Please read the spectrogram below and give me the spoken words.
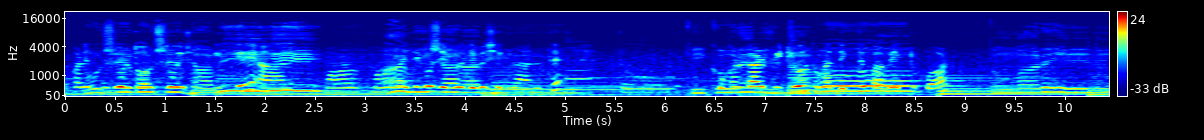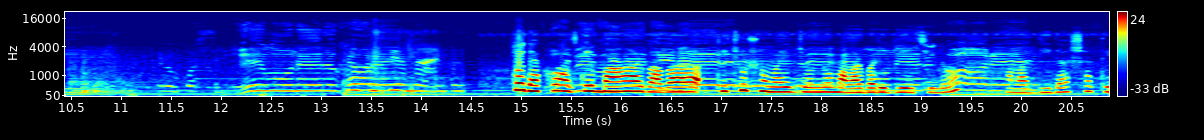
ওখানে পুজোর তত্ত্ব এসব দিতে আর মামার মামার বাড়ি থেকেও যেগুলো দেবে সেগুলো আনতে। তো ওখানকার ভিডিও তোমরা দেখতে পাবে একটু পর। তোমার মনের ঘরে তো দেখো, আজকে মা আর বাবা কিছু সময়ের জন্য মামার বাড়ি গিয়েছিল। আমার দিদার সাথে,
